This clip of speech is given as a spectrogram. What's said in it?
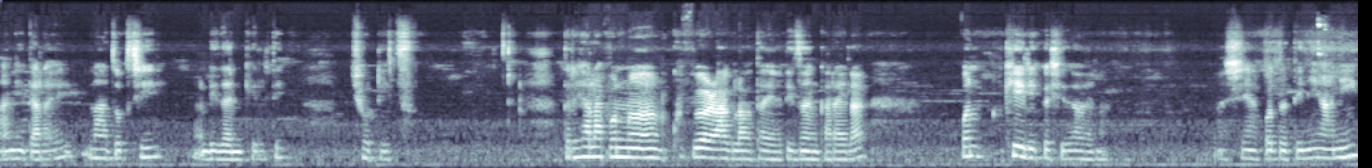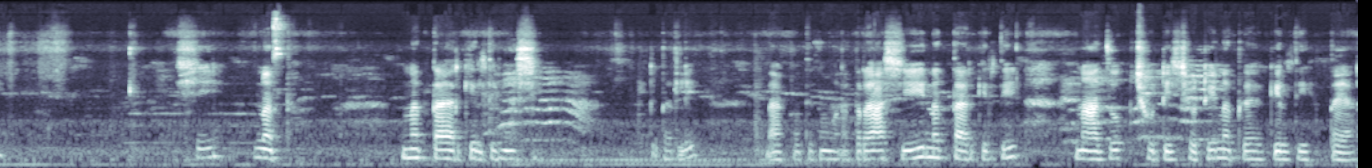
आणि त्याला ही नाजूकची डिझाईन केली ती छोटीच. तर ह्याला पण खूप वेळ लागला होता या डिझाईन करायला. पण केली कशी जायला अशा पद्धतीने. आणि ही नथ. नथ तयार केली ती मी अशी. धरली दाखवते तुम्हाला. तर अशी नथ तयार केली ती नाजूक छोटी छोटी नथ केली ती तयार.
